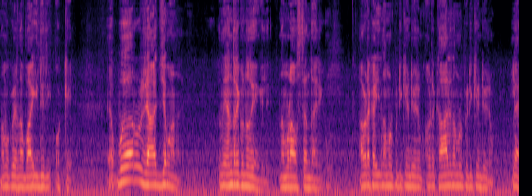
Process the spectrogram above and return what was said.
നമുക്ക് വരുന്ന വൈദ്യുതി ഒക്കെ വേറൊരു രാജ്യമാണ് നിയന്ത്രിക്കുന്നത് എങ്കിൽ നമ്മുടെ അവസ്ഥ എന്തായിരിക്കും? അവിടെ കൈ നമ്മൾ പിടിക്കേണ്ടി വരും അവിടെ കാൽ നമ്മൾ പിടിക്കേണ്ടി വരും അല്ലേ?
